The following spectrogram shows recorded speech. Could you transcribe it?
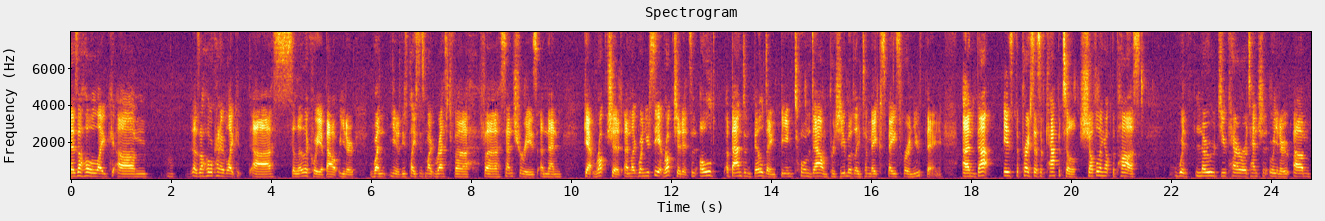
there's a whole like um there's a whole kind of like uh soliloquy about you know when you know these places might rest for for centuries and then get ruptured. And like when you see it ruptured it's an old abandoned building being torn down presumably to make space for a new thing. And that is the process of capital shoveling up the past with no due care or attention or you know um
